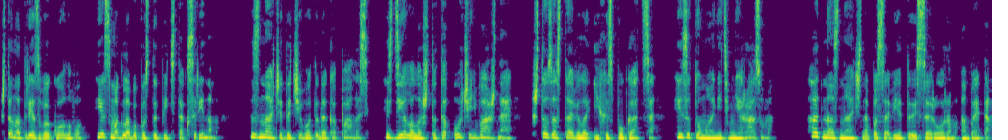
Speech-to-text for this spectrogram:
что на трезвую голову я смогла бы поступить так с Рином. Значит, до чего-то докопалась, сделала что-то очень важное, что заставило их испугаться и затуманить мне разум. Однозначно посоветую с Эрором об этом.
